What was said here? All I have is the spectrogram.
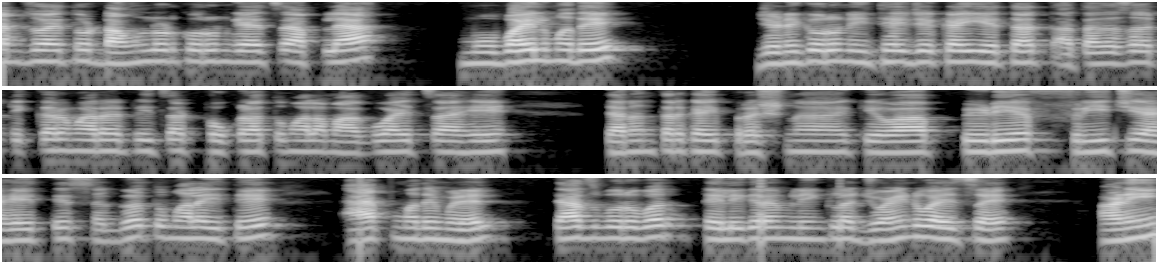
ऍप जो आहे तो डाउनलोड करून घ्यायचा आपल्या मोबाईलमध्ये जेणेकरून इथे जे काही येतात आता जसं टिक्कर मराठीचा ठोकळा तुम्हाला मागवायचा आहे त्यानंतर काही प्रश्न किंवा पीडीएफ फ्रीची आहे ते सगळं तुम्हाला इथे ॲपमध्ये मिळेल. त्याचबरोबर टेलिग्राम लिंकला जॉईन व्हायचं आहे आणि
